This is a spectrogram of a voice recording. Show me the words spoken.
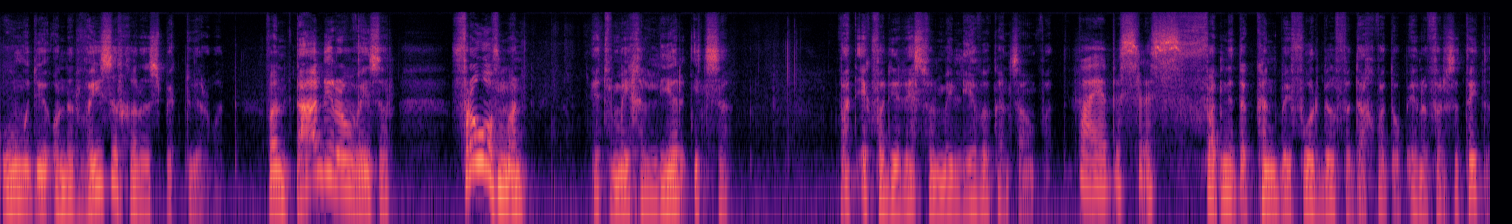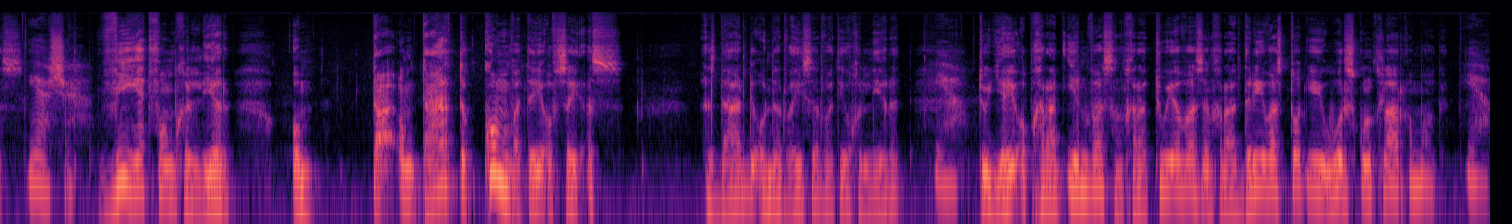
hoe moet die onderwyser gerespekteer word? Want daardie onderwyser, vrou of man, het vir my geleer iets wat ek vir die res van my lewe kan saamvat. Baie beslis. Vat net 'n kind byvoorbeeld vandag wat op universiteit is. Ja, Sheikh. Wie het vir hom geleer om daar om daar te kom wat hy of sy is? Is daar die onderwyser wat jou geleer het? Ja. Toe jy op graad 1 was en graad 2 was en graad 3 was tot jy hoërskool klaar gemaak het. Ja.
